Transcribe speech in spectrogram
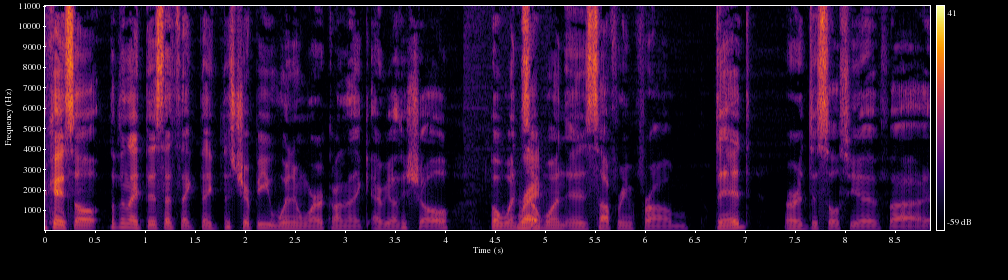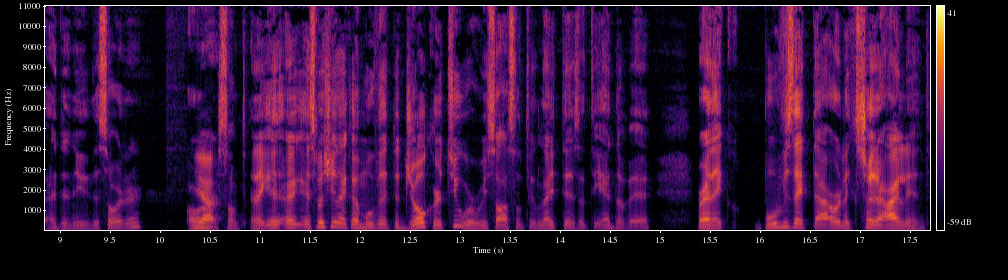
Okay, so something like this that's like like this trippy wouldn't work on like every other show, but when Right. someone is suffering from DID or dissociative uh, identity disorder or Yeah. something like e- e- especially like a movie like The Joker too, where we saw something like this at the end of it, right? Like movies like that or like Shutter Island,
